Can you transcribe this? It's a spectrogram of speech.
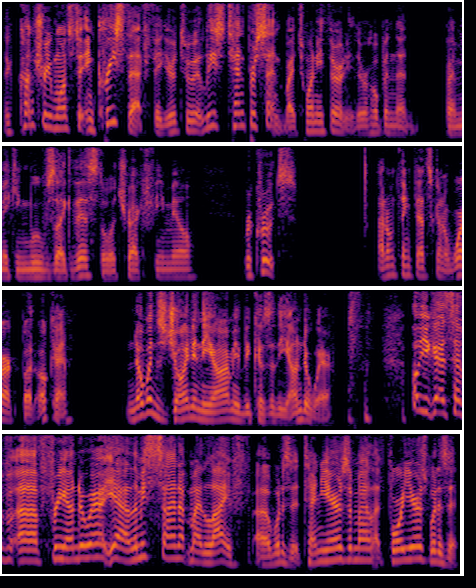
The country wants to increase that figure to at least 10% by 2030. They're hoping that by making moves like this, they'll attract female recruits. I don't think that's going to work, but okay. No one's joining the army because of the underwear. oh, you guys have uh, free underwear? Yeah, let me sign up my life. Uh, what is it? 10 years of my life? Four years? What is it?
